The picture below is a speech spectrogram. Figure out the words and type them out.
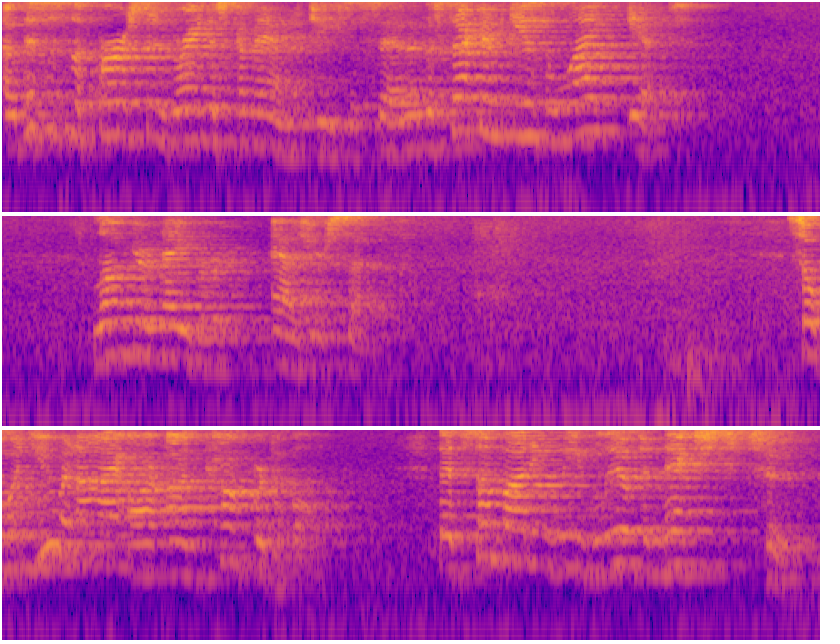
Uh, this is the first and greatest commandment, Jesus said. And the second is like it love your neighbor as yourself. So when you and I are uncomfortable that somebody we've lived next to,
